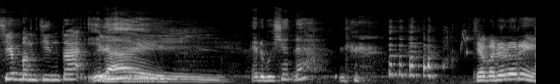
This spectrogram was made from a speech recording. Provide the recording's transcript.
Siap Bang Cinta. Idai. Eh, udah buset dah. Siapa dulu nih?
